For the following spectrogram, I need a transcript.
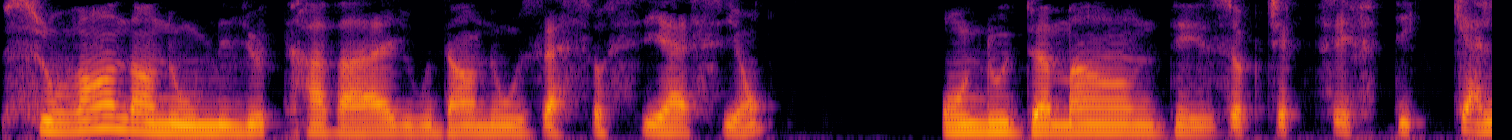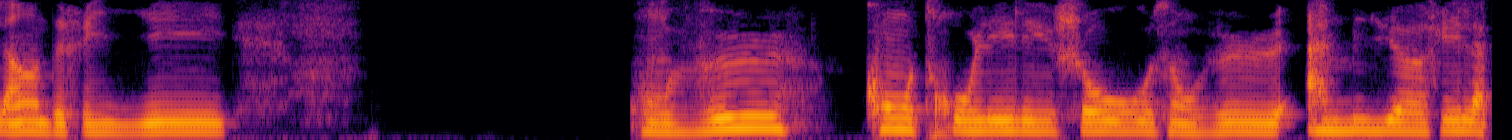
souvent dans nos milieux de travail ou dans nos associations, on nous demande des objectifs, des calendriers. On veut contrôler les choses, on veut améliorer la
